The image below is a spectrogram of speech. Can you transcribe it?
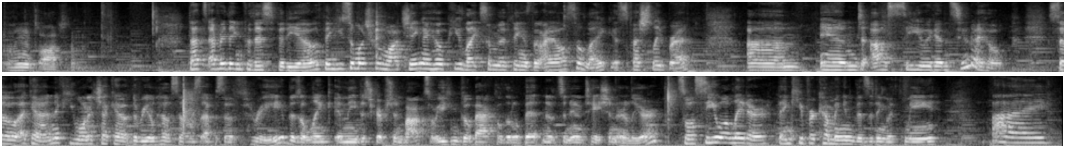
I think it's awesome. That's everything for this video. Thank you so much for watching. I hope you like some of the things that I also like, especially bread. Um, and I'll see you again soon, I hope. So again, if you want to check out The Real House Elves episode 3, there's a link in the description box, or you can go back a little bit and it's an annotation earlier. So I'll see you all later. Thank you for coming and visiting with me. Bye!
